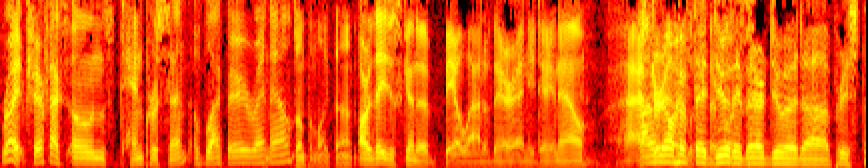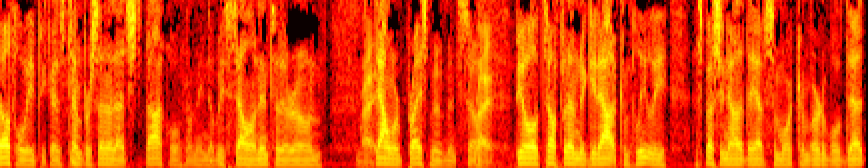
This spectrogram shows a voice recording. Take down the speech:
Right. Fairfax owns 10% of BlackBerry right now. Something like that. Are they just going to bail out of there any day now? I don't know if they do. Books? They better do it uh, pretty stealthily because 10% of that stock will, I mean, they'll be selling into their own right. downward price movement. So right. be a little tough for them to get out completely, especially now that they have some more convertible debt,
